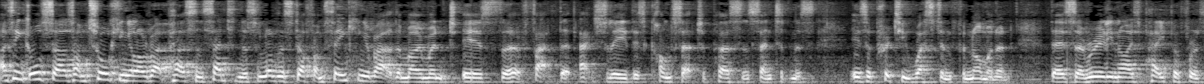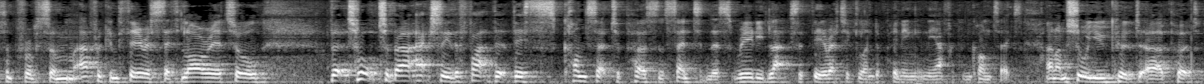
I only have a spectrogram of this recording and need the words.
I think also, as I'm talking a lot about person centeredness, a lot of the stuff I'm thinking about at the moment is the fact that actually this concept of person centeredness is a pretty Western phenomenon. There's a really nice paper from some, from some African theorist, Setlari et al that talked about actually the fact that this concept of person centeredness really lacks a theoretical underpinning in the African context. And I'm sure you could uh, put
